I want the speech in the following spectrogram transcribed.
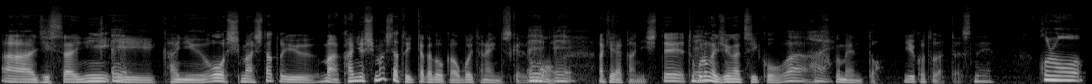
あ、はい、実際に、ええ、介入をしましたというまあ介入しましたと言ったかどうかは覚えてないんですけれども、え、明らかにしてところが10月以降は覆面ということだったですね、この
